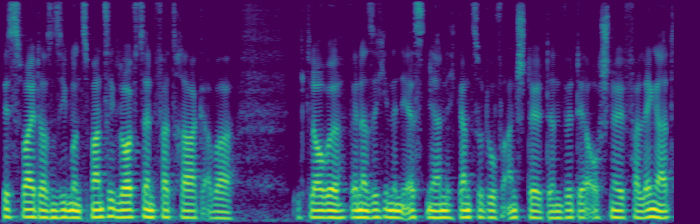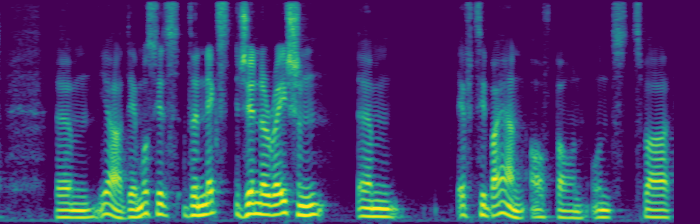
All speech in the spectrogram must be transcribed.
bis 2027 läuft sein Vertrag, aber ich glaube, wenn er sich in den ersten Jahren nicht ganz so doof anstellt, dann wird er auch schnell verlängert. Ähm, ja, der muss jetzt The Next Generation ähm, FC Bayern aufbauen und zwar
